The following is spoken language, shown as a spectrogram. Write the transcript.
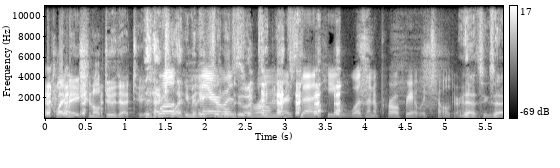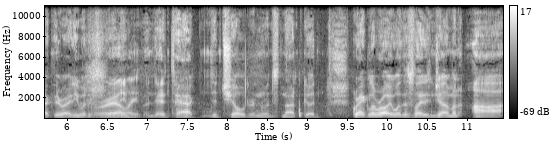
Claymation will do that to you. Well, there was rumors that he wasn't appropriate with children. That's exactly right. He would really attack the children. It's not good. Greg LeRoy with us, ladies and gentlemen. Uh,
